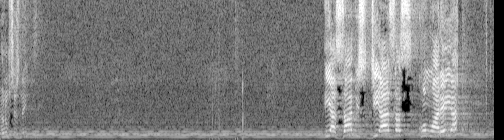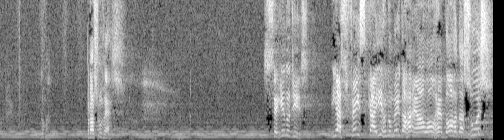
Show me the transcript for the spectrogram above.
eu não preciso nem dizer. E as aves de asas como areia. Próximo verso. Seguindo diz: E as fez cair no meio do arraial ao redor das suas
